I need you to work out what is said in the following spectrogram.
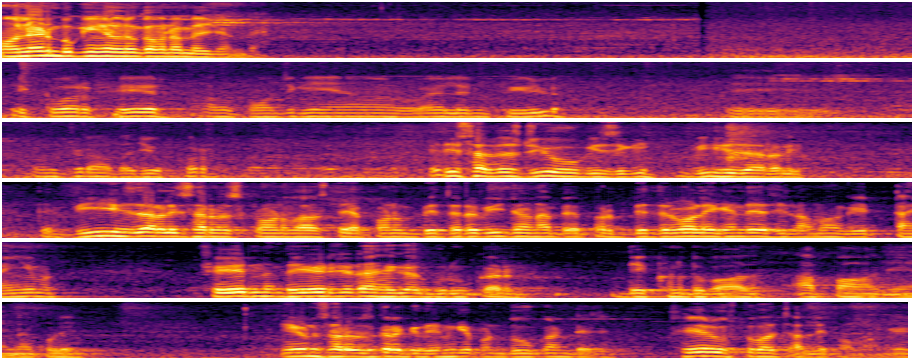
ਆਨਲਾਈਨ ਬੁਕਿੰਗ ਨਾਲ ਕਮਰਾ ਮਿਲ ਜਾਂਦਾ ਹੈ। ਇੱਕ ਵਾਰ ਫੇਰ ਆਪਾਂ ਪਹੁੰਚ ਗਏ ਆ ਰਾਇਲ ਐਨਫੀਲਡ ਤੇ ਹੁਣ ਚੜਾਤਾ ਜੀ ਉੱਪਰ। ਇਹਦੀ ਸਰਵਿਸ ਡਿਊ ਹੋ ਗਈ ਸੀਗੀ 20000 ਵਾਲੀ। ਤੇ 20000 ਵਾਲੀ ਸਰਵਿਸ ਕਰਾਉਣ ਵਾਸਤੇ ਆਪਾਂ ਨੂੰ ਬਿਦਰ ਵੀ ਜਾਣਾ ਪਿਆ, ਪਰ ਬਿਦਰ ਵਾਲੇ ਕਹਿੰਦੇ ਅਸੀਂ ਲਾਵਾਂਗੇ ਟਾਈਮ ਫੇਰ ਨੰਦੇੜ ਜਿਹੜਾ ਹੈਗਾ ਗੁਰੂ ਘਰ ਦੇਖਣ ਤੋਂ ਬਾਅਦ ਆਪਾਂ ਆ ਗਏ ਇਹਨਾਂ ਕੋਲੇ। ਇਹ ਹੁਣ ਸਰਵਿਸ ਕਰਕੇ ਦੇਣਗੇ ਆਪਾਂ ਨੂੰ 2 ਘੰਟੇ 'ਚ। ਫੇਰ ਉਸ ਤੋਂ ਬਾਅਦ ਚੱਲੇ ਪਾਵਾਂਗੇ।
